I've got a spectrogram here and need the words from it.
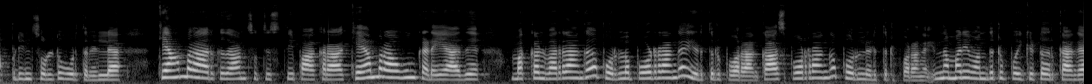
அப்படின்னு சொல்லிட்டு ஒருத்தர் இல்லை. கேமரா இருக்குதான்னு சுற்றி சுற்றி பார்க்குறா கேமராவும் கிடையாது. மக்கள் வர்றாங்க பொருளை போடுறாங்க எடுத்துகிட்டு போகிறாங்க காசு போடுறாங்க பொருள் எடுத்துகிட்டு போகிறாங்க இந்த மாதிரி வந்துட்டு போய்கிட்டு இருக்காங்க.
